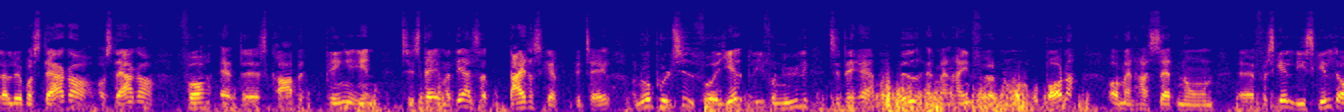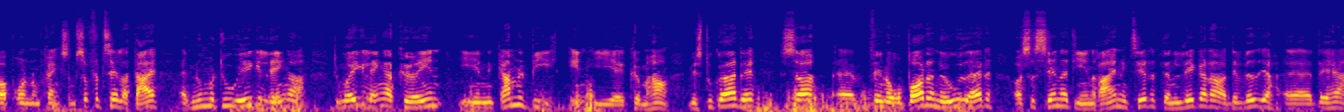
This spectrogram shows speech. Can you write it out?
der løber stærkere og stærkere for at øh, skrabe penge ind til staten, og det er altså dig, der skal betale. Og nu har politiet fået hjælp lige for nylig til det her, ved at man har indført nogle robotter, og man har sat nogle øh, forskellige skilte op rundt omkring, som så fortæller dig, at nu må du ikke længere, du må ikke længere køre ind i en gammel bil ind i øh, København. Hvis du gør det, så øh, finder robotterne ud af det, og så sender de en regning til dig. Den ligger der, og det ved jeg, øh, det her,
